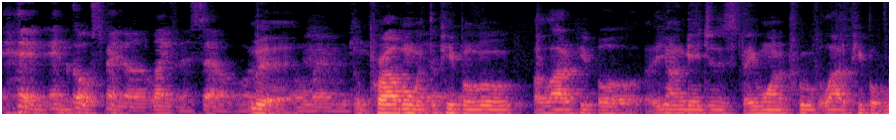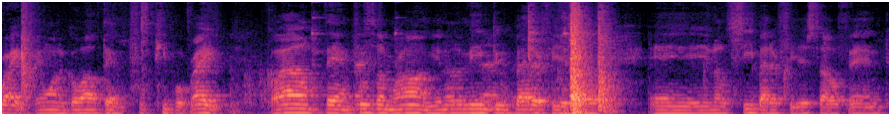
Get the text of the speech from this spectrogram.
And, and go spend a life in a cell or, Yeah. or whatever the The problem with the people who, a lot of people, at young ages, they want to prove a lot of people right. They want to go out there and prove people right. Go out there and prove them wrong. You know what I mean? Do better for yourself and, you know, see better for yourself. And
